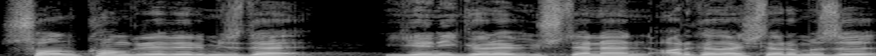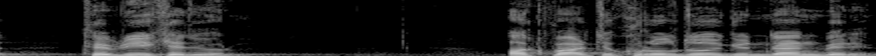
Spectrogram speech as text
Son kongrelerimizde yeni görev üstlenen arkadaşlarımızı tebrik ediyorum. AK Parti kurulduğu günden beri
